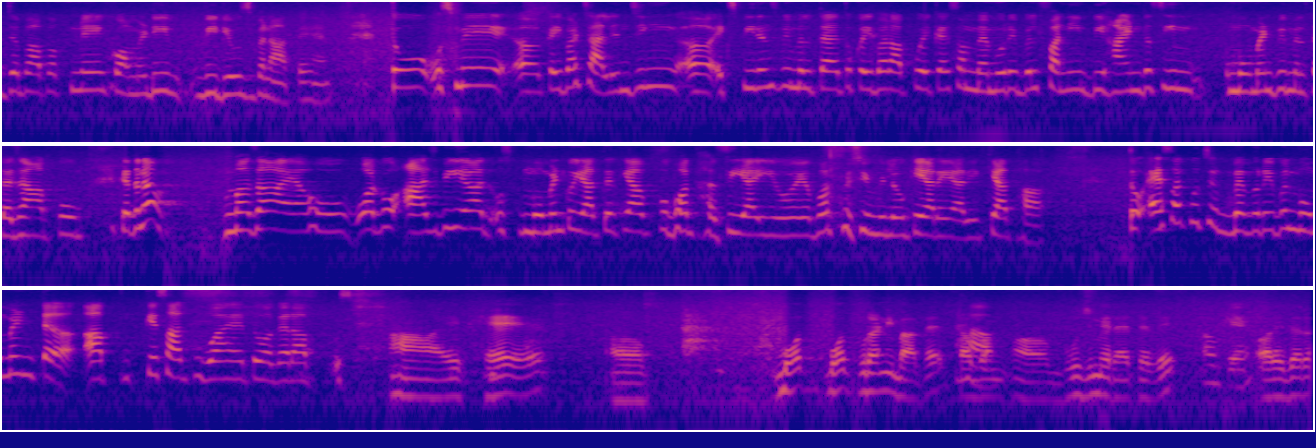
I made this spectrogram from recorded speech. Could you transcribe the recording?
जब आप अपने कॉमेडी वीडियोस बनाते हैं तो उसमें कई बार चैलेंजिंग एक्सपीरियंस भी मिलता है तो कई बार आपको एक ऐसा memorable funny behind the scene moment भी मिलता है जहाँ आपको कहते हैं ना मज़ा आया हो और वो आज भी याद उस मोमेंट को याद करके आपको बहुत हँसी आई हो या बहुत खुशी मिलो कि अरे यार ये क्या था? तो ऐसा कुछ मेमोरेबल मोमेंट आपके साथ हुआ है? तो अगर आप उस हाँ एक है बहुत बहुत पुरानी बात है तब हाँ। हम भुज में रहते थे। ओके और इधर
